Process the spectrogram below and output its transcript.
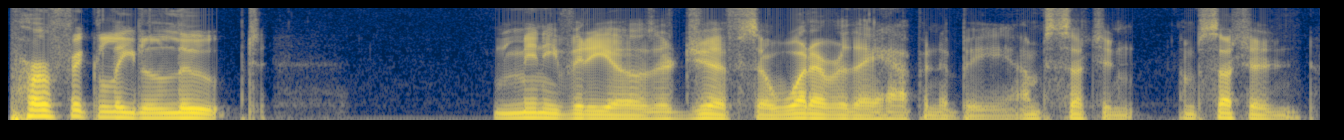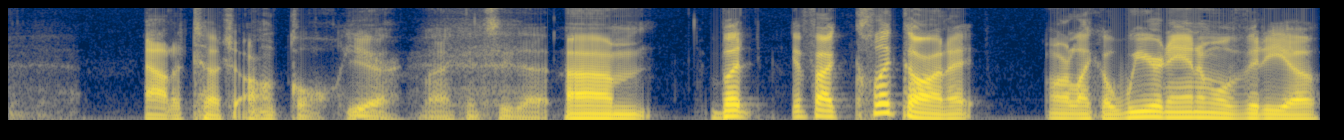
perfectly looped mini videos or gifs or whatever they happen to be. I'm such an I'm such an out of touch uncle here. Yeah, I can see that. Um, but if I click on it or like a weird animal video,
